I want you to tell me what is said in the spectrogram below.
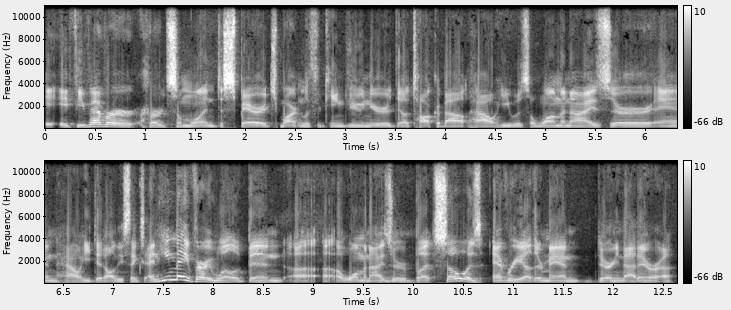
if you've ever heard someone disparage Martin Luther King Jr., they'll talk about how he was a womanizer and how he did all these things, and he may very well have been uh, a womanizer, but so was every other man during that era.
